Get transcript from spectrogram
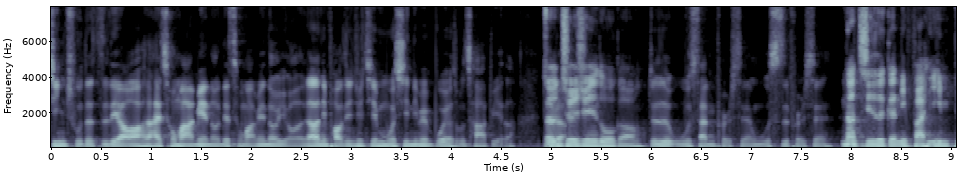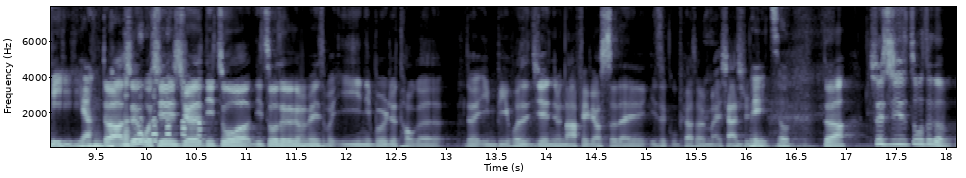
进出的资料啊，还筹码面哦，连筹码面都有了。然后你跑进去，其实模型里面不会有什么差别了。准确性是多高？就是五三 percent，五四 percent。那其实跟你翻硬币一样。对啊，所以我其实觉得你做 你做这个根本没什么意义，你不如就投个对硬币，或者今天就拿飞镖射在一只股票上面买下去。没错。对啊，所以其实做这个。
